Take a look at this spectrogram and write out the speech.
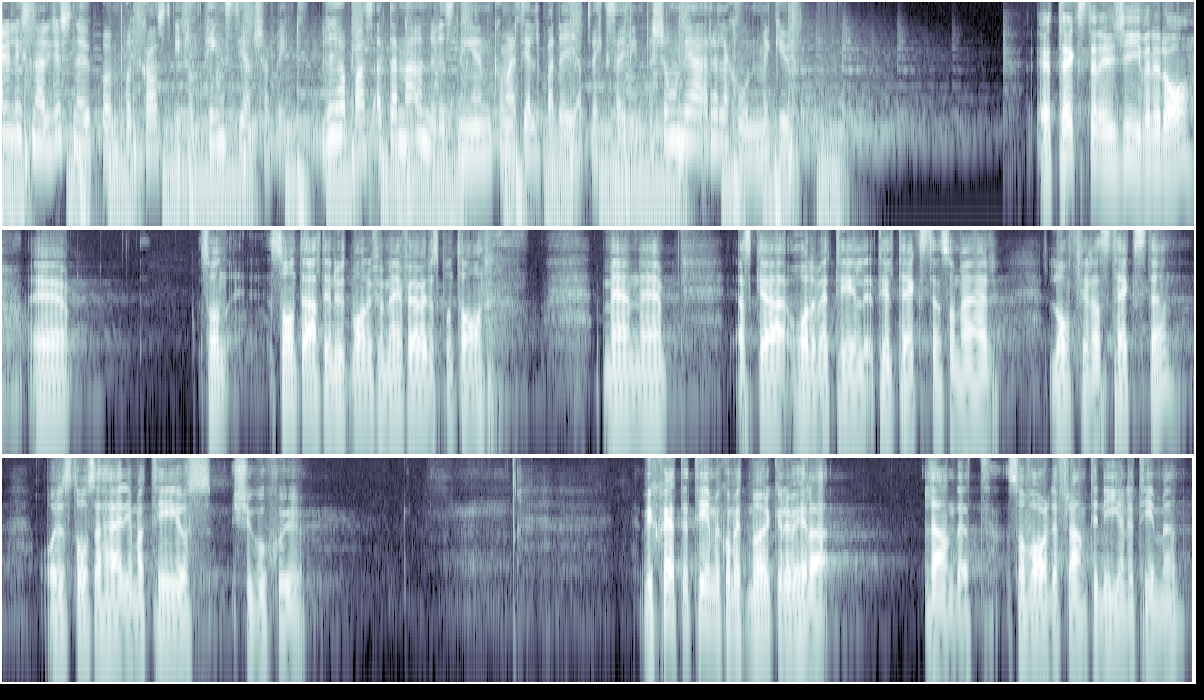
Du lyssnar just nu på en podcast ifrån Pingst Jönköping. Vi hoppas att denna undervisning kommer att hjälpa dig att växa i din personliga relation med Gud. Eh, texten är given idag. Eh, sånt är alltid en utmaning för mig, för jag är väldigt spontan. Men eh, jag ska hålla mig till, till texten som är långfredagstexten. Och det står så här i Matteus 27. Vid sjätte timmen kom ett mörker över hela landet, som varade fram till nionde timmen.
